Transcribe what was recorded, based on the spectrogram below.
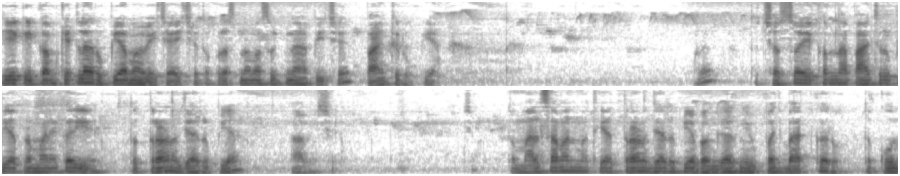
એક એકમ કેટલા રૂપિયામાં વેચાય છે? તો પ્રશ્નમાં સૂચના આપી છે, પાંચ રૂપિયા. બરાબર? તો છસો એકમના પાંચ રૂપિયા પ્રમાણે કરીએ, તો ત્રણ હજાર રૂપિયા આવે છે. તો માલસામાનમાંથી આ ત્રણ હજાર રૂપિયા ભંગારની ઉપજ બાદ કરો, તો કુલ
